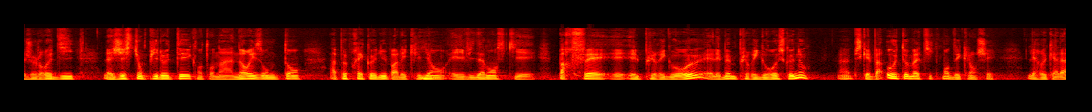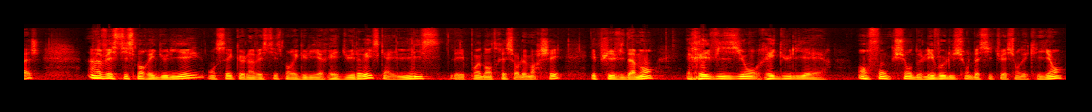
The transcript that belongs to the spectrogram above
je le redis, la gestion pilotée, quand on a un horizon de temps à peu près connu par les clients, est évidemment ce qui est parfait et, et le plus rigoureux. Elle est même plus rigoureuse que nous. Hein, puisqu'elle va automatiquement déclencher les recalages. Investissement régulier, on sait que l'investissement régulier réduit le risque, hein, il lisse les points d'entrée sur le marché. Et puis évidemment, révision régulière en fonction de l'évolution de la situation des clients,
